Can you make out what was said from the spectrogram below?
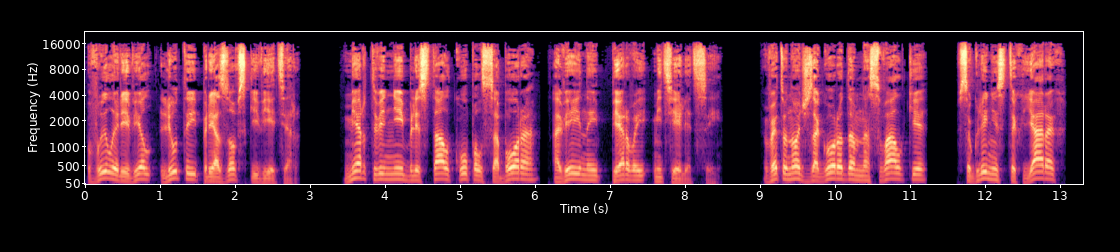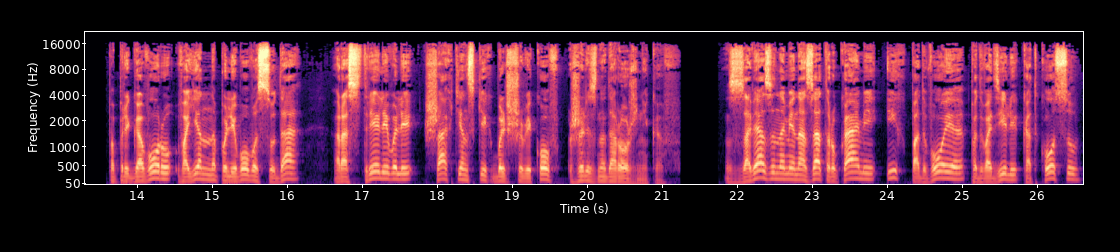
выл и ревел лютый приазовский ветер. Мертвенней блистал купол собора, овеянный первой метелицей. В эту ночь за городом на свалке в суглинистых ярах по приговору военно-полевого суда расстреливали шахтинских большевиков-железнодорожников. С завязанными назад руками их подвое подводили к откосу,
